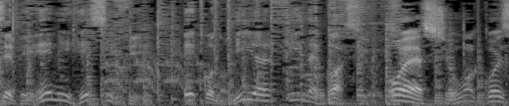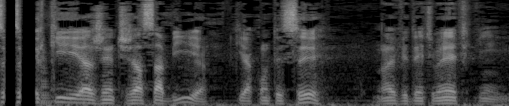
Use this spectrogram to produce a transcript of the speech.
CBN Recife, Economia e Negócios. Oécio, uma coisa que a gente já sabia que ia acontecer, né, evidentemente, que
